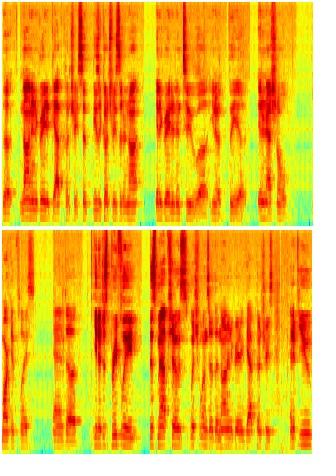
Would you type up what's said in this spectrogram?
the non-integrated gap countries. So these are countries that are not integrated into, uh, you know, the uh, international marketplace. And uh, you know, just briefly, this map shows which ones are the non-integrated gap countries. And if you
